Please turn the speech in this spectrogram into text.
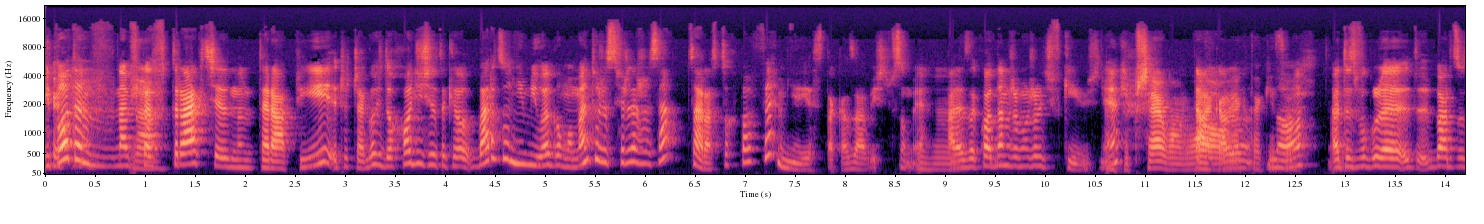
I potem na przykład No. w trakcie no, terapii czy czegoś dochodzi się do takiego bardzo niemiłego momentu, że stwierdza, że za, zaraz, to chyba we mnie jest taka zawiść w sumie. Mhm. Ale zakładam, że może być w kimś, nie? Taki przełom, wow, Tak, ale, jak takie no, coś. ale to jest w ogóle bardzo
